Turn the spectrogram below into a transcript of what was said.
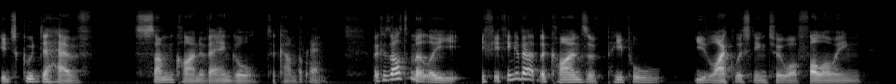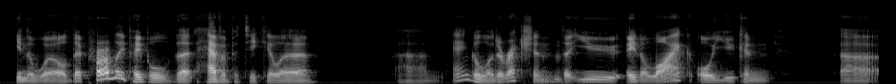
it's good to have some kind of angle to come okay. from, because ultimately, if you think about the kinds of people you like listening to or following in the world, they're probably people that have a particular um, angle or direction mm-hmm. that you either like or you can uh,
